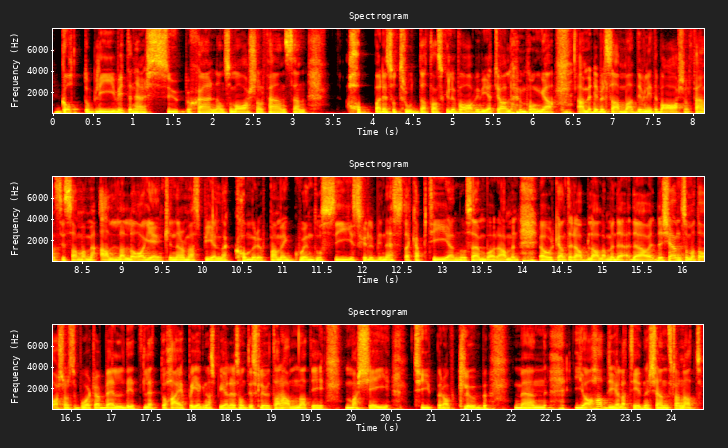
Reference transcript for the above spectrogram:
gått och blivit den här superstjärnan som Arsenal-fansen hoppades och trodde att han skulle vara. Vi vet ju alla hur många, ja, men det är väl samma, det är väl inte bara Arsenal-fans, det är samma med alla lag egentligen när de här spelarna kommer upp. Ja, men Guendouzi skulle bli nästa kapten och sen bara, ja, men jag orkar inte rabbla alla. Men det, det, det känns som att Arsenal-supportrar väldigt lätt att hypa egna spelare som till slut har hamnat i Marseille-typer av klubb. Men jag hade ju hela tiden känslan att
